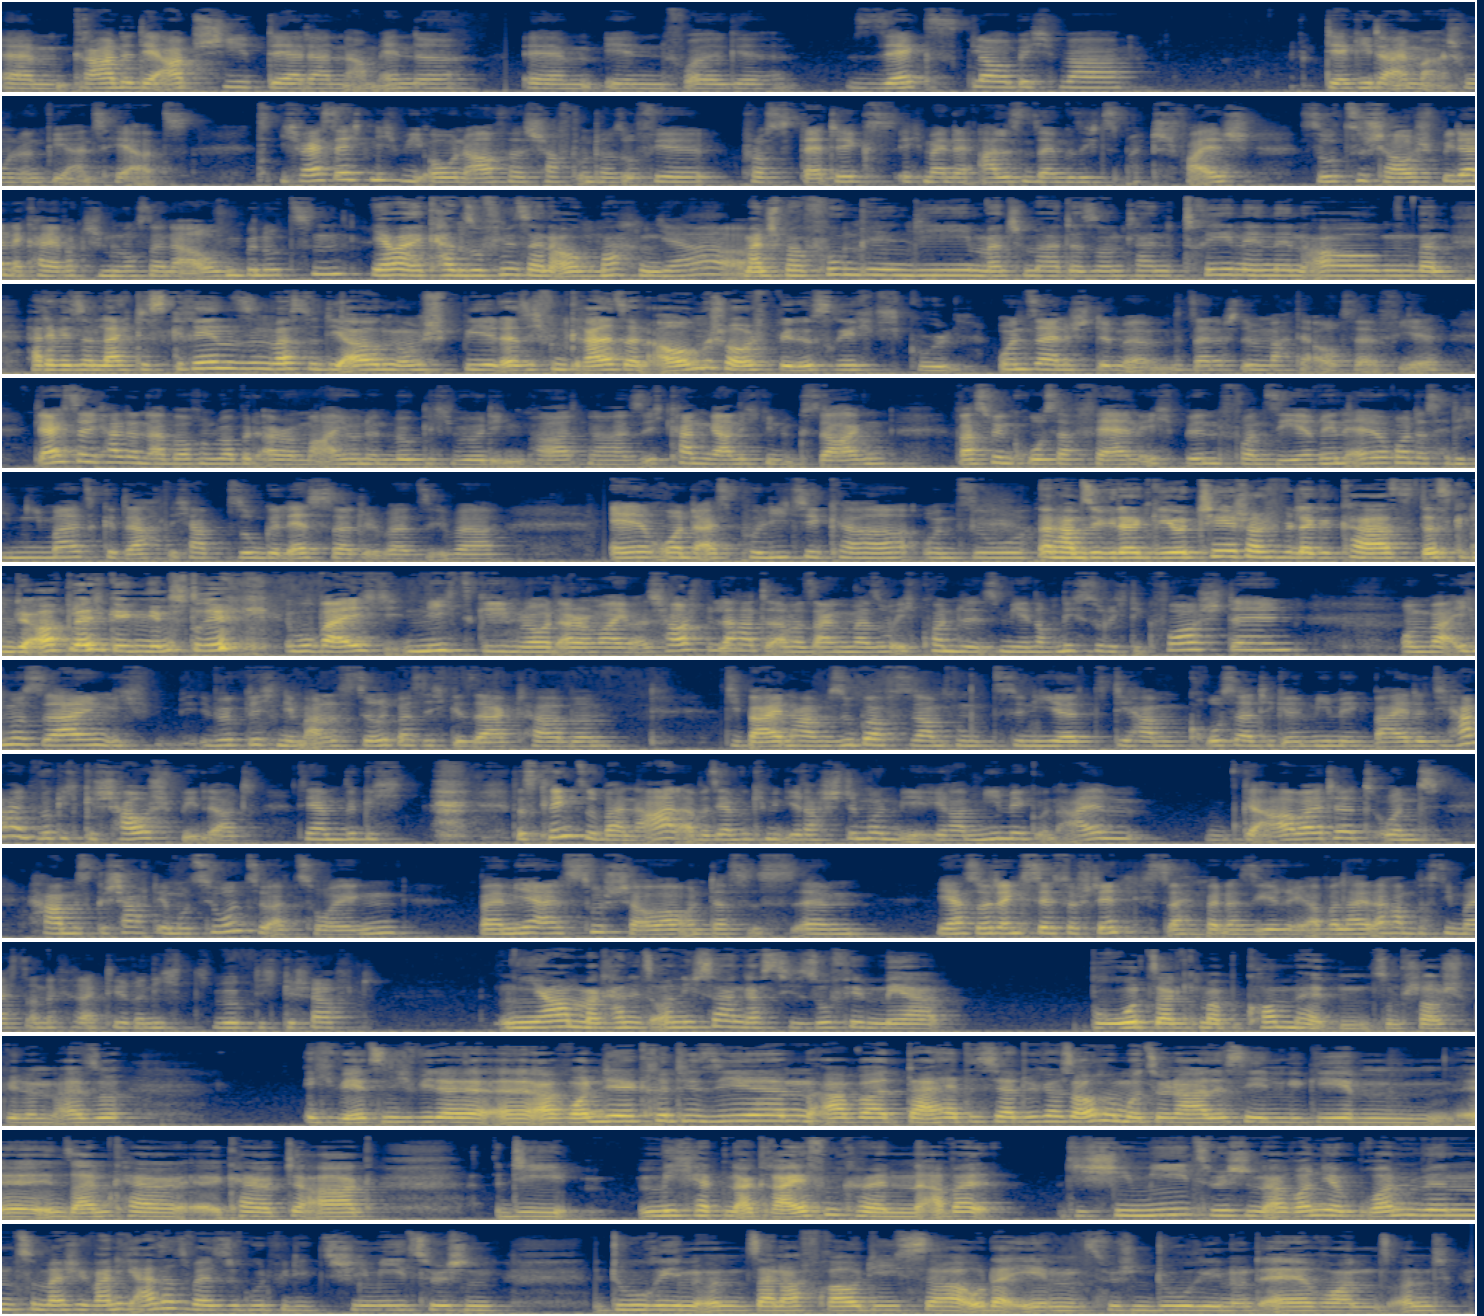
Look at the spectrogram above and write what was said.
ähm, gerade der Abschied, der dann am Ende ähm, in Folge 6, glaube ich, war, der geht einem schon irgendwie ans Herz. Ich weiß echt nicht, wie Owen Arthur es schafft, unter so viel Prosthetics, ich meine, alles in seinem Gesicht ist praktisch falsch, so zu schauspielern. Er kann ja praktisch nur noch seine Augen benutzen. Ja, aber er kann so viel mit seinen Augen machen. Ja. Manchmal funkeln die, manchmal hat er so eine kleine Träne in den Augen, dann hat er wieder so ein leichtes Grinsen, was so die Augen umspielt. Also ich finde gerade sein Augenschauspiel ist richtig gut. Und seine Stimme. Mit seiner Stimme macht er auch sehr viel. Gleichzeitig hat er dann aber auch in Robert Aramayo einen wirklich würdigen Partner. Also ich kann gar nicht genug sagen, was für ein großer Fan ich bin von Serien Elrond. Das hätte ich niemals gedacht. Ich habe so gelästert über, über Elrond als Politiker und so. Dann haben sie wieder einen GOT-Schauspieler gecastet. Das ging mir auch gleich gegen den Strich. Wobei ich nichts gegen Robert Aramayo als Schauspieler hatte, aber sagen wir mal so, ich konnte es mir noch nicht so richtig vorstellen. Und ich muss sagen, ich wirklich nehme alles zurück, was ich gesagt habe die beiden haben super zusammen funktioniert, die haben großartige Mimik beide, die haben halt wirklich geschauspielert. Die haben wirklich, das klingt so banal, aber sie haben wirklich mit ihrer Stimme und ihrer Mimik und allem gearbeitet und haben es geschafft, Emotionen zu erzeugen bei mir als Zuschauer und das ist, ähm, ja, sollte eigentlich selbstverständlich sein bei einer Serie, aber leider haben das die meisten anderen Charaktere nicht wirklich geschafft. Ja, man kann jetzt auch nicht sagen, dass die so viel mehr Brot, sag ich mal, bekommen hätten zum Schauspielen. Also ich will jetzt nicht wieder äh, Arondir kritisieren, aber da hätte es ja durchaus auch emotionale Szenen gegeben äh, in seinem Char äh, Character Arc, die mich hätten ergreifen können. Aber die Chemie zwischen Arondir und Bronwyn zum Beispiel war nicht ansatzweise so gut wie die Chemie zwischen Durin und seiner Frau Disa oder eben zwischen Durin und Elrond. Und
